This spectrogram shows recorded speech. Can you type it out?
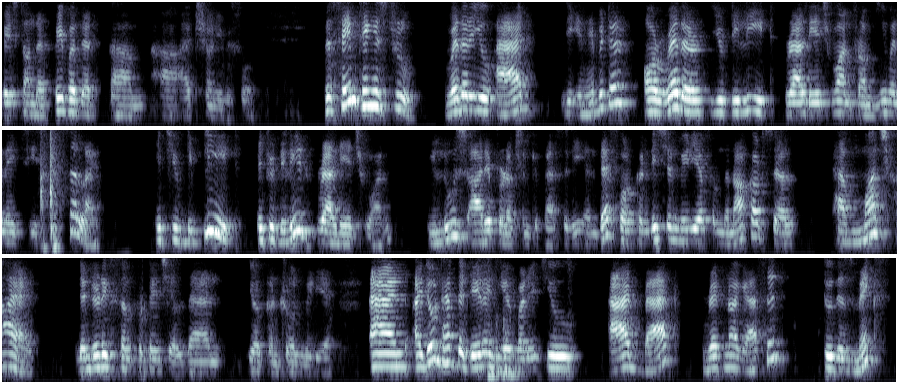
based on that paper that um, uh, I'd shown you before. The same thing is true, whether you add the inhibitor or whether you delete RALDH1 from human HCC cell lines. If you deplete, if you delete RALDH1, you lose RA production capacity and therefore conditioned media from the knockout cell have much higher dendritic cell potential than your control media. And I don't have the data here, but if you add back retinoic acid to this mix,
